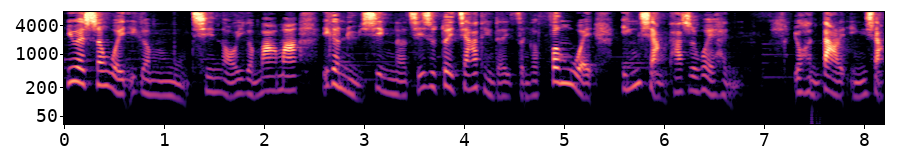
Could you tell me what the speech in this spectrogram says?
因为身为一个母亲哦，一个妈妈，一个女性呢，其实对家庭的整个氛围影响，她是会很。有很大的影响，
